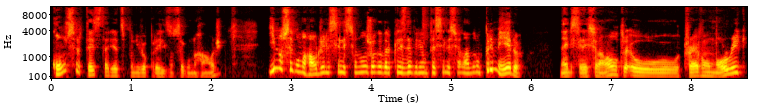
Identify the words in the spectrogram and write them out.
com certeza estaria disponível para eles no segundo round. E no segundo round ele selecionou o jogador que eles deveriam ter selecionado no primeiro. Né? Eles selecionaram o, o Trevon Morrig,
